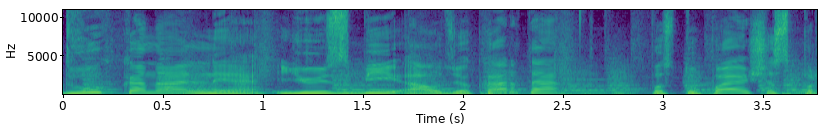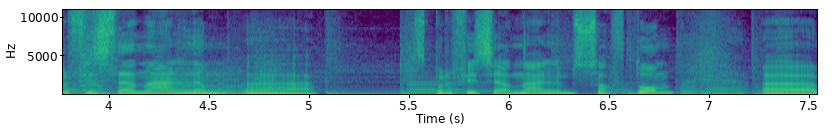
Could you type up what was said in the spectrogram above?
двухканальная USB аудиокарта, поступающая с профессиональным э, с профессиональным софтом. Э,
